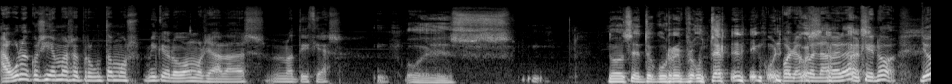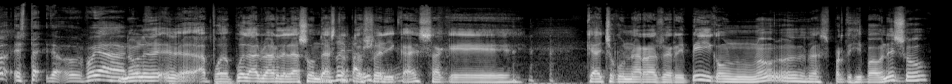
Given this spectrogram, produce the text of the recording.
¿Alguna cosilla más le preguntamos, Miquel, o vamos ya a las noticias? Pues. No se te ocurre preguntarle ninguna Bueno, cosa. pues la verdad es que no. Yo esta- os voy a... No le eh, puede, puede hablar de la sonda estratosférica palique, esa que, que ha hecho con una Raspberry Pi, con, ¿no? ¿Has participado en eso?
